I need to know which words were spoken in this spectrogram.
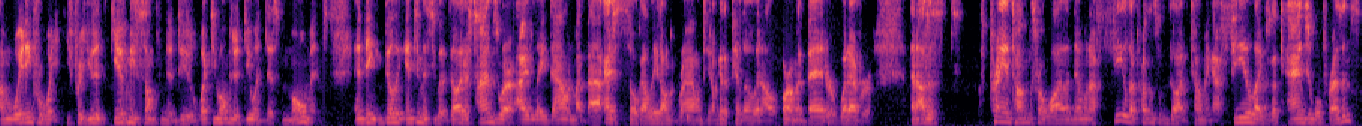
I'm waiting for what for you to give me something to do. What do you want me to do in this moment? And being building intimacy with God. There's times where I lay down my back, I just soak, I lay on the ground, you know, get a pillow and I'll or on my bed or whatever, and I'll just pray in tongues for a while. And then when I feel the presence of God coming, I feel like there's a tangible presence.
